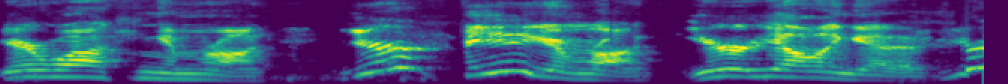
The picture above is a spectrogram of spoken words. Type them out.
You're walking him wrong. You're feeding him wrong. You're yelling at him. You're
